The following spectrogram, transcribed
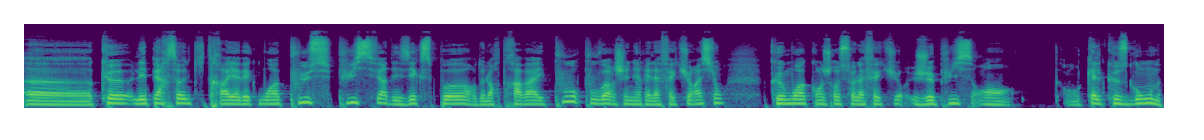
Euh, que les personnes qui travaillent avec moi puissent faire des exports de leur travail pour pouvoir générer la facturation, que moi, quand je reçois la facture, je puisse en, quelques secondes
